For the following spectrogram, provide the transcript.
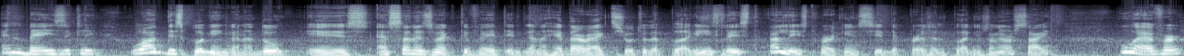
and basically what this plugin gonna do is as soon as you activate it gonna redirect you to the plugins list, a list where you can see the present plugins on your site. However,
